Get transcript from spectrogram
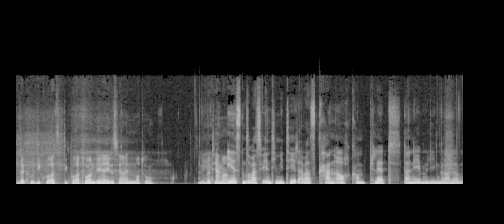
die, Kurat, die Kuratoren wählen ja jedes Jahr ein Motto über Thema. Am ehesten sowas wie Intimität, aber es kann auch komplett daneben liegen gerade.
